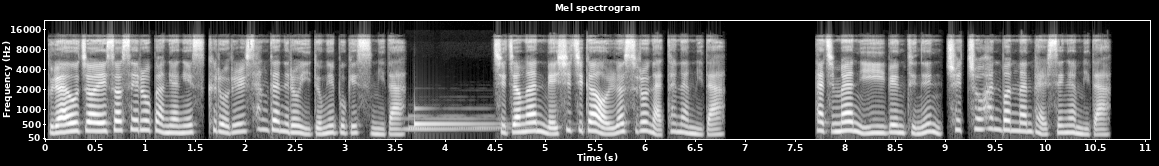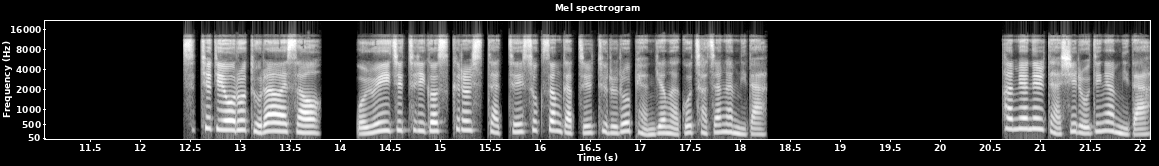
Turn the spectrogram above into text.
브라우저에서 세로 방향의 스크롤을 상단으로 이동해 보겠습니다. 지정한 메시지가 alert으로 나타납니다. 하지만 이 이벤트는 최초 한 번만 발생합니다. 스튜디오로 돌아와서 Always Trigger Scroll Start 속성 값을 true로 변경하고 저장합니다. 화면을 다시 로딩합니다.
